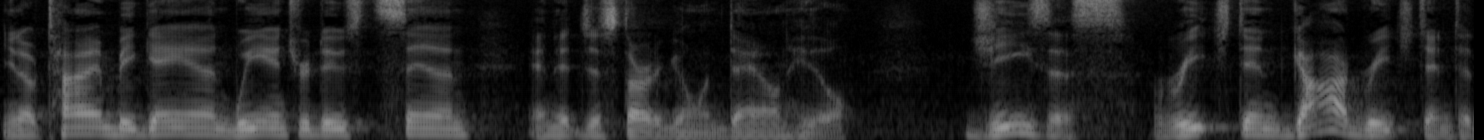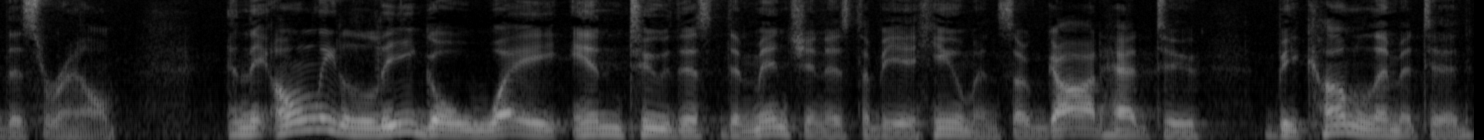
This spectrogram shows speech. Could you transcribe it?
You know, time began, we introduced sin, and it just started going downhill. Jesus reached in, God reached into this realm. And the only legal way into this dimension is to be a human. So God had to become limited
